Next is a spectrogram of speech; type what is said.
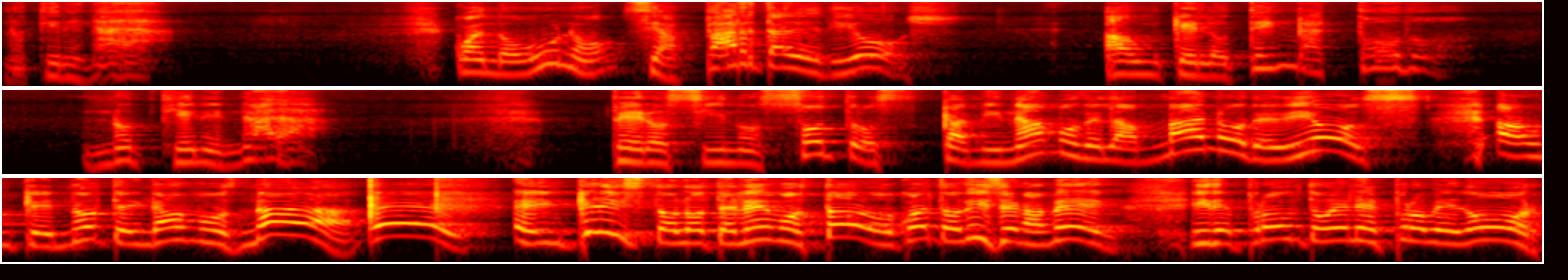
no tiene nada. Cuando uno se aparta de Dios, aunque lo tenga todo, no tiene nada. Pero si nosotros caminamos de la mano de Dios, aunque no tengamos nada, en Cristo lo tenemos todo. ¿Cuántos dicen amén? Y de pronto Él es proveedor,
